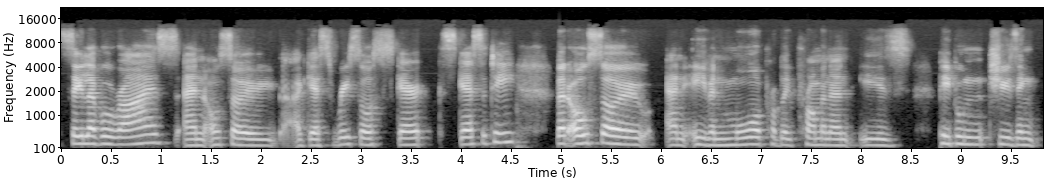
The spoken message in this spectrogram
sea level rise and also, I guess, resource scar- scarcity, but also, and even more probably prominent, is people choosing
